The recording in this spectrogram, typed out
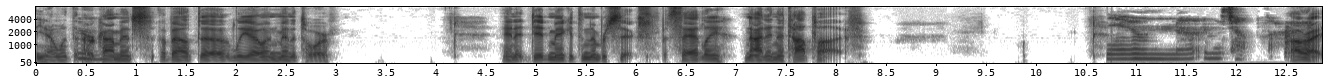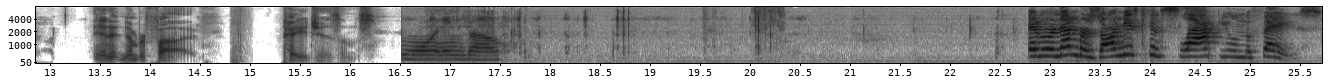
you know, with the, her Mhm. comments about uh, Leo and Minotaur. And it did make it to number six, but sadly, not in the top five. No, not in the top. five. All right. In at number five, Pageisms. Morning, though. And remember, zombies can slap you in the face.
